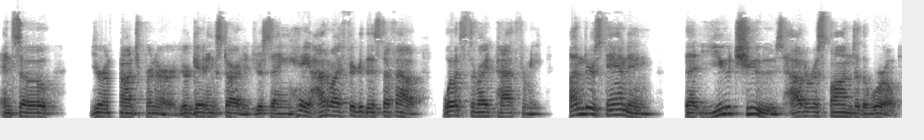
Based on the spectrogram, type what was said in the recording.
And so you're an entrepreneur, you're getting started, you're saying, Hey, how do I figure this stuff out? What's the right path for me? Understanding that you choose how to respond to the world,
